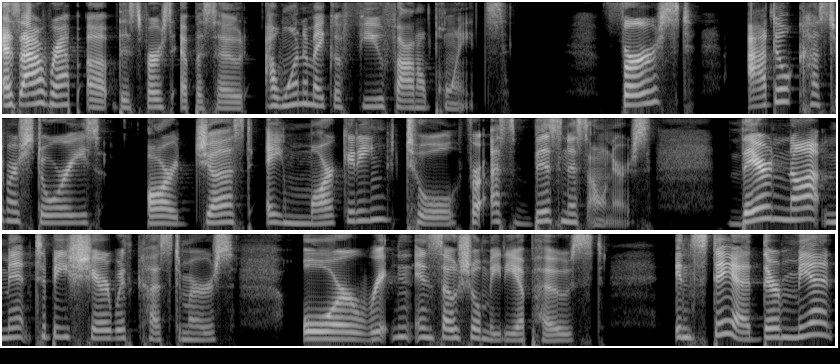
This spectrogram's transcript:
As I wrap up this first episode, I want to make a few final points. First, ideal customer stories are just a marketing tool for us business owners. They're not meant to be shared with customers or written in social media posts. Instead, they're meant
